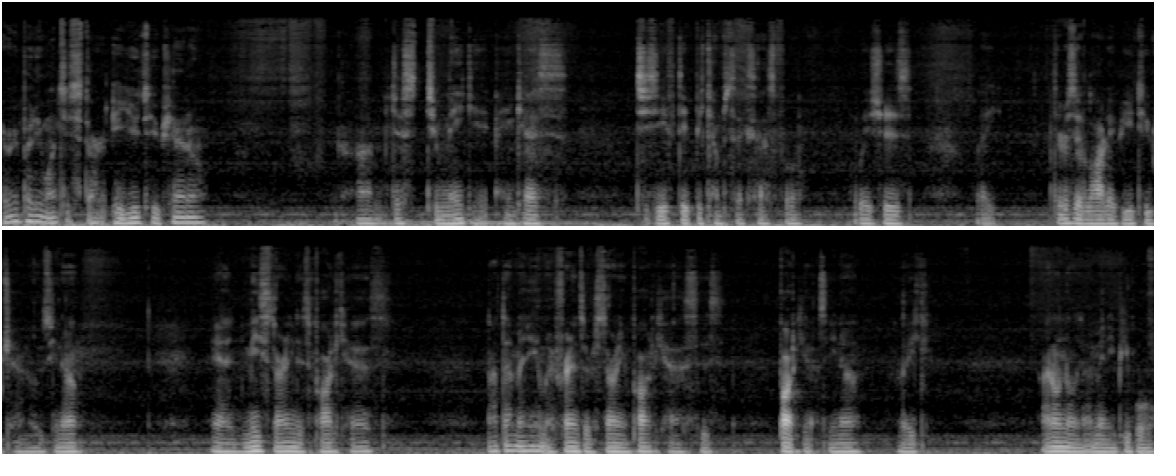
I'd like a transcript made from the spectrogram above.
everybody wants to start a YouTube channel, um, just to make it, I guess, to see if they become successful which is like there's a lot of YouTube channels, you know. And me starting this podcast, not that many of my friends are starting podcasts. Is podcasts, you know, like I don't know that many people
